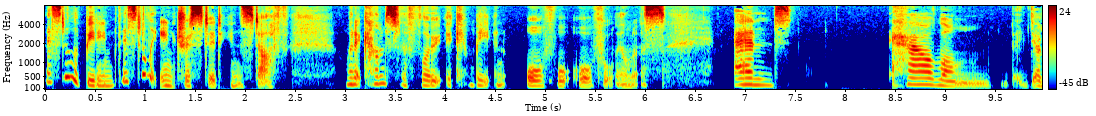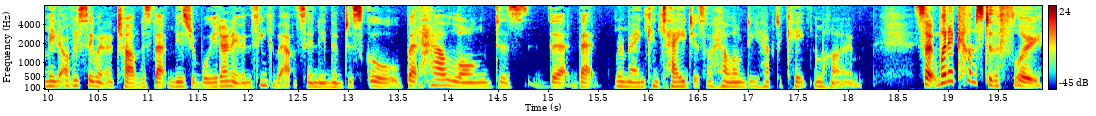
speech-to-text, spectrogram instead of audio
they're still a bit in, they're still interested in stuff. When it comes to the flu, it can be an awful, awful illness. And how long i mean obviously when a child is that miserable you don't even think about sending them to school but how long does that that remain contagious or how long do you have to keep them home so when it comes to the flu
